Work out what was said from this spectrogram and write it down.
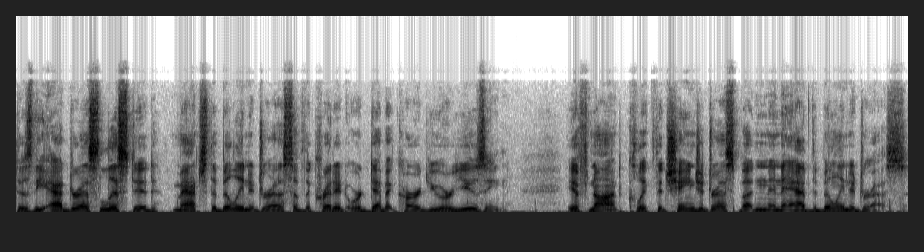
does the address listed match the billing address of the credit or debit card you are using? If not, click the Change Address button and add the billing address.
